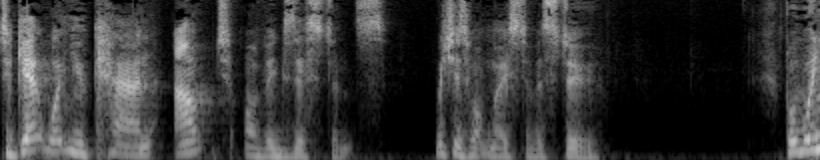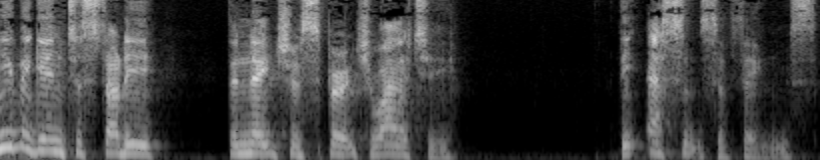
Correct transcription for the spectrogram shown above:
to get what you can out of existence, which is what most of us do. But when you begin to study the nature of spirituality, the essence of things,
